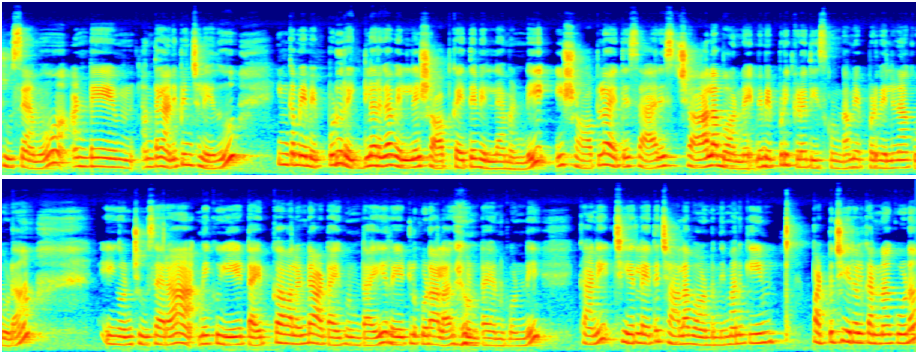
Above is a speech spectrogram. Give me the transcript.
చూసాము. అంటే అంతగా అనిపించలేదు. ఇంకా మేము ఎప్పుడు రెగ్యులర్గా వెళ్ళే షాప్కి అయితే వెళ్ళామండి. ఈ షాప్లో అయితే శారీస్ చాలా బాగున్నాయి. మేము ఎప్పుడు ఇక్కడే తీసుకుంటాం ఎప్పుడు వెళ్ళినా కూడా. ఇగోండి చూసారా? మీకు ఏ టైప్ కావాలంటే ఆ టైప్ ఉంటాయి. రేట్లు కూడా అలాగే ఉంటాయి అనుకోండి. కానీ చీరలు అయితే చాలా బాగుంటుంది. మనకి పట్టు చీరల కన్నా కూడా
